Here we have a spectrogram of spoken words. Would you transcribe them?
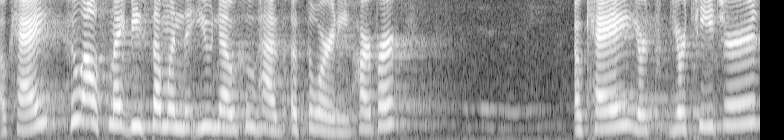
Okay. Who else might be someone that you know who has authority? Harper? Okay. Your, your teachers?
